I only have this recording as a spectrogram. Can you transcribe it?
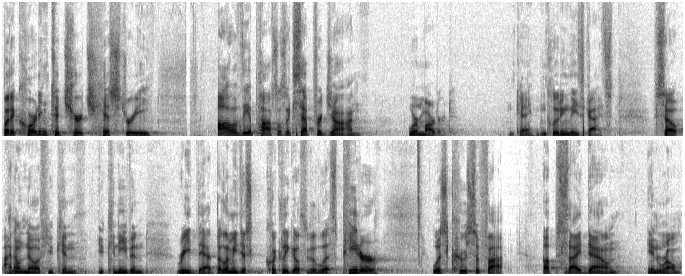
but according to church history, all of the apostles, except for John, were martyred, okay, including these guys. So I don't know if you can, you can even read that, but let me just quickly go through the list. Peter was crucified upside down in Rome.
